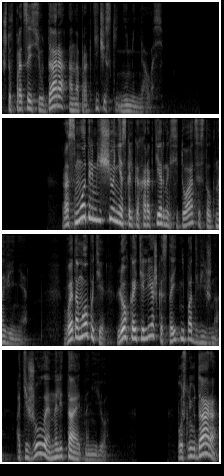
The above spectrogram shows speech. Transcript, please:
что в процессе удара она практически не менялась. Рассмотрим еще несколько характерных ситуаций столкновения. В этом опыте легкая тележка стоит неподвижно, а тяжелая налетает на нее – После удара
